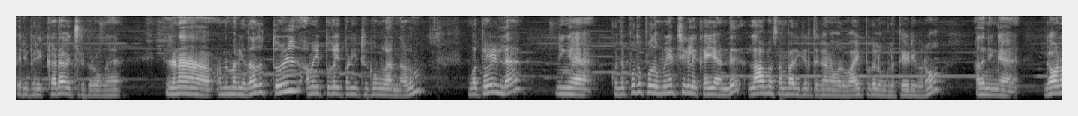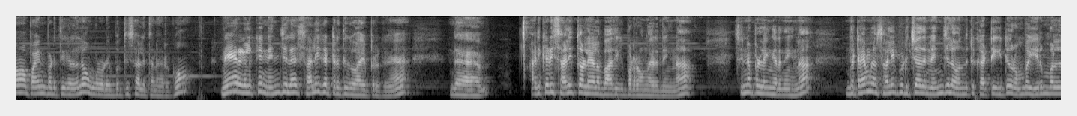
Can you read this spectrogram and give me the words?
பெரிய பெரிய கடை வச்சுருக்கிறவங்க இல்லைன்னா அந்த மாதிரி ஏதாவது தொழில் அமைப்புகள் பண்ணிகிட்ருக்கவங்களா இருந்தாலும் உங்கள் தொழிலில் நீங்கள் கொஞ்சம் புது புது முயற்சிகளை கையாண்டு லாபம் சம்பாதிக்கிறதுக்கான ஒரு வாய்ப்புகள் உங்களை தேடி வரும். அதை நீங்கள் கவனமாக பயன்படுத்திக்கிறதுல உங்களுடைய புத்திசாலித்தனம் இருக்கும். நேயர்களுக்கு நெஞ்சில் சளி கட்டுறதுக்கு வாய்ப்பு இருக்குங்க. இந்த அடிக்கடி சளி தொல்லையால் பாதிக்கப்படுறவங்க இருந்தீங்கன்னா சின்ன பிள்ளைங்க இருந்தீங்கன்னா இந்த டைமில் சளி பிடிச்சி அது நெஞ்சில் வந்துட்டு கட்டிக்கிட்டு ரொம்ப இருமல்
